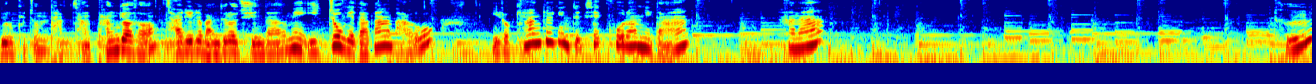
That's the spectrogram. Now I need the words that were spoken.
이렇게 좀 다- 장- 당겨서 자리를 만들어 주신 다음에 이쪽에다가 바로 이렇게 한길긴뜨기 세코를 합니다. 하나, 둘,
